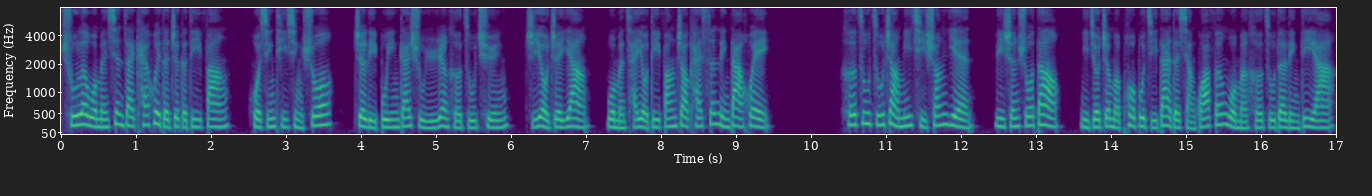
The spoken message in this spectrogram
除了我们现在开会的这个地方。”火星提醒说：“这里不应该属于任何族群，只有这样，我们才有地方召开森林大会。”合族族长眯起双眼，厉声说道：“你就这么迫不及待的想瓜分我们合族的领地啊？”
